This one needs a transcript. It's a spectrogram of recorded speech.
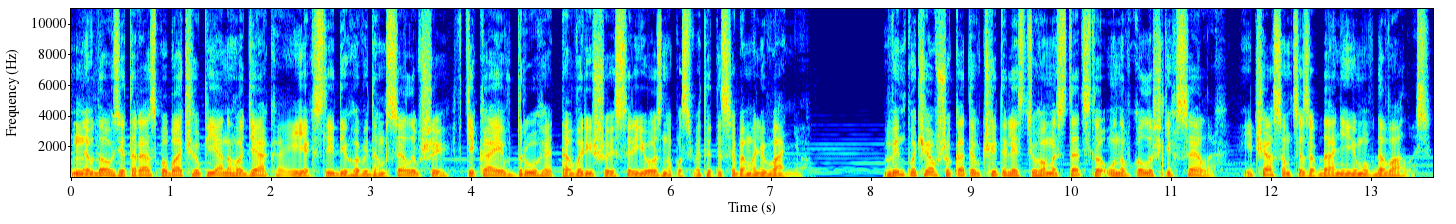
Невдовзі Тарас побачив п'яного дяка і, як слід його відгамселивши, втікає вдруге та вирішує серйозно посвятити себе малюванню. Він почав шукати вчителя з цього мистецтва у навколишніх селах, і часом це завдання йому вдавалось.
